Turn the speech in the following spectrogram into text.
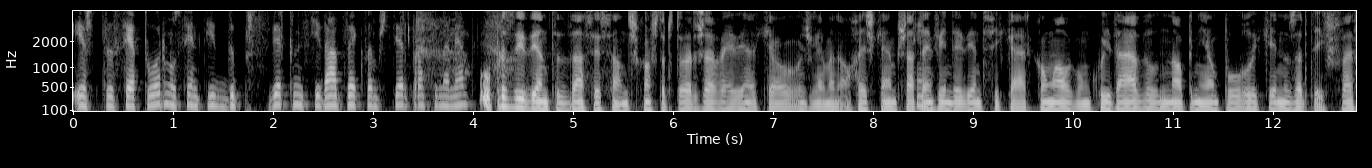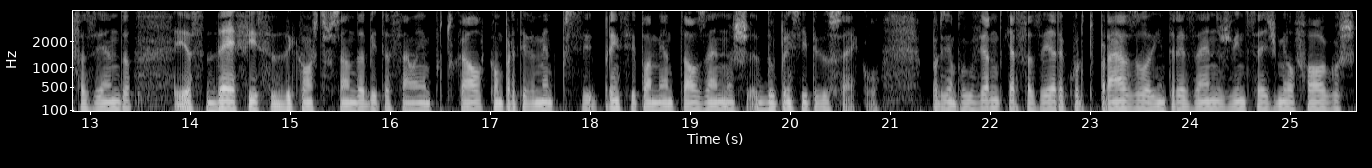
este setor no sentido de perceber que necessidades é que vamos ter proximamente? O presidente da Associação dos Construtores, já vem, que é o engenheiro Manuel Reis Campos, já Sim. tem vindo a identificar com algum cuidado na opinião pública e nos artigos que vai fazendo esse déficit de construção de habitação em Portugal comparativamente principalmente aos anos do princípio do século. Por exemplo, o governo quer fazer a curto prazo, em três anos, 26 mil fogos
